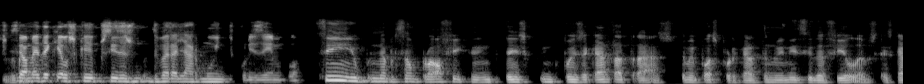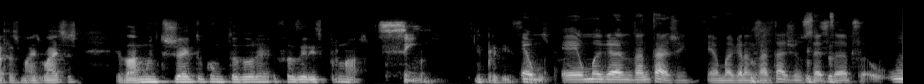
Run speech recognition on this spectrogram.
Especialmente aqueles que precisas de baralhar muito, por exemplo. Sim, na versão Profi, em que, tens, em que pões a carta atrás, também podes pôr a carta no início da fila, as cartas mais baixas, dá muito jeito o computador a fazer isso por nós. Sim. Pronto. É, uma, é uma grande vantagem. É uma grande vantagem o setup. O,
